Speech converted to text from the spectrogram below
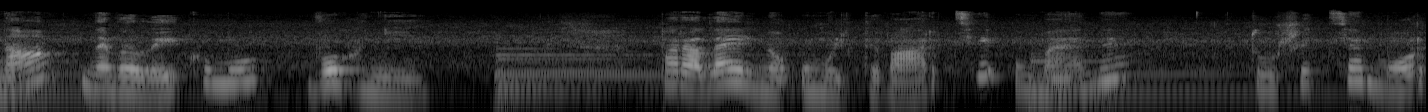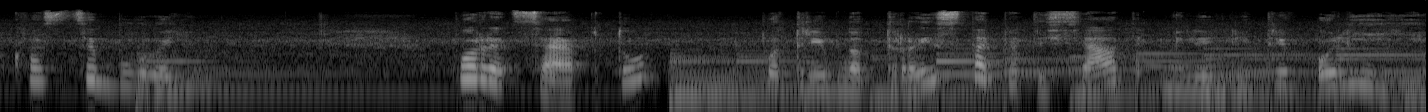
на невеликому вогні. Паралельно у мультиварці у мене тушиться морква з цибулею. По рецепту потрібно 350 мл олії,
